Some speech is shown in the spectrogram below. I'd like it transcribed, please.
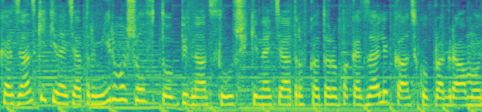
Казанский кинотеатр «Мир» вошел в топ-15 лучших кинотеатров, которые показали канскую программу.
